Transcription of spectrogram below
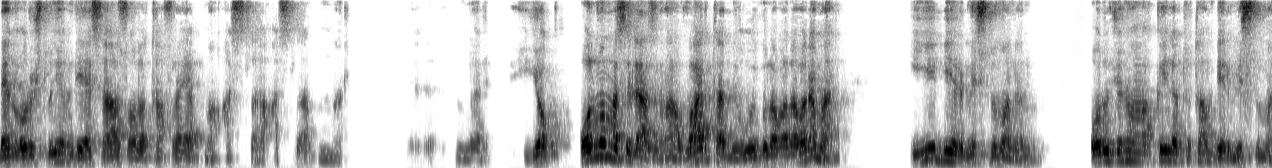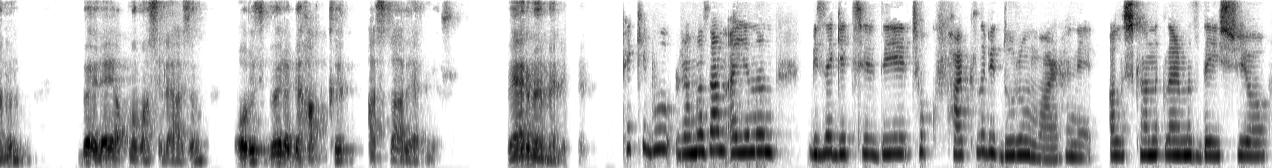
Ben oruçluyum diye sağa sola tafra yapma. Asla asla bunlar. E, bunlar yok. Olmaması lazım. Ha var tabii uygulamada var ama iyi bir Müslümanın, orucunu hakkıyla tutan bir Müslümanın böyle yapmaması lazım. Oruç böyle bir hakkı asla vermiyor. Vermemeli. Peki bu Ramazan ayının bize getirdiği çok farklı bir durum var. Hani alışkanlıklarımız değişiyor.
